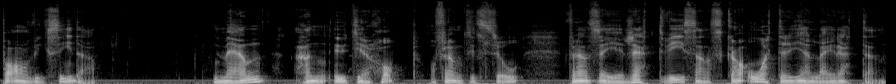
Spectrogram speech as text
på avigssida. Men han utger hopp och framtidstro för han säger rättvisan ska åter gälla i rätten.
